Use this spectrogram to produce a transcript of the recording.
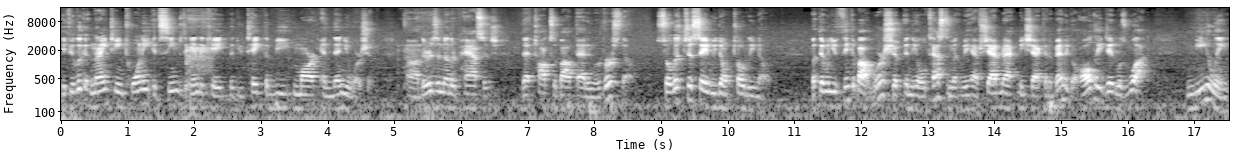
If you look at 1920, it seems to indicate that you take the beat mark and then you worship. Uh, there is another passage that talks about that in reverse, though. So let's just say we don't totally know. But then when you think about worship in the Old Testament, we have Shadrach, Meshach, and Abednego. All they did was what? Kneeling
